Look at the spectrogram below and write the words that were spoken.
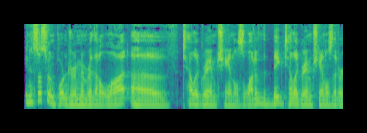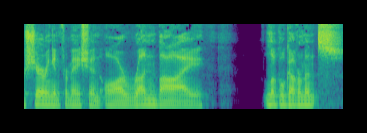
And it's also important to remember that a lot of Telegram channels, a lot of the big Telegram channels that are sharing information are run by local governments,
